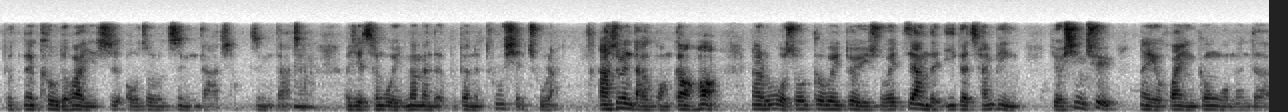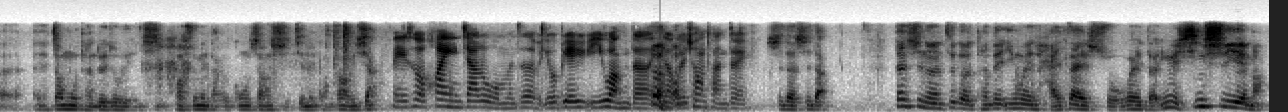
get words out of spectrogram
不那客户的话也是欧洲的知名大厂，知名大厂，而且成果也慢慢的不断的凸显出来。啊，顺便打个广告哈，那如果说各位对于所谓这样的一个产品有兴趣，那也欢迎跟我们的呃招募团队做联系。啊，顺便打个工商时间的广告一下。没错，欢迎加入我们这有别于以往的一个微创团队。是的，是的，但是呢，这个团队因为还在所谓的因为新事业嘛。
